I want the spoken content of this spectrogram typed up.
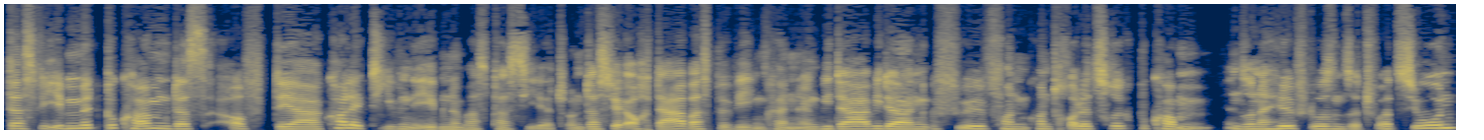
dass wir eben mitbekommen, dass auf der kollektiven Ebene was passiert und dass wir auch da was bewegen können. Irgendwie da wieder ein Gefühl von Kontrolle zurückbekommen in so einer hilflosen Situation.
